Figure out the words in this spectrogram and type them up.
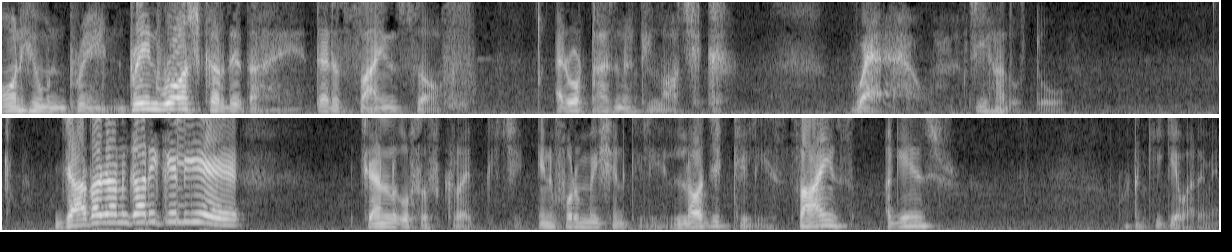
On human brain brain wash कर देता है। That is science of advertisement logic वै जी हाँ दोस्तों। ज़्यादा जानकारी के लिए चैनल को सब्सक्राइब कीजिए। इन्फॉर्मेशन के लिए लॉजिक के लिए साइंस अगेंस्ट नौटंकी के बारे में।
